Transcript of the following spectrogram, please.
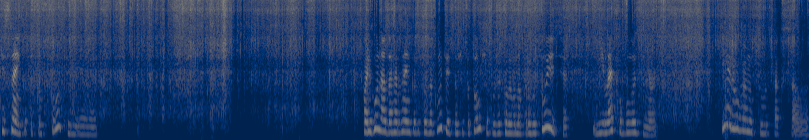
Тісненько таку скручую його. Фольгу треба гарненько таку закручувати, тому що потім, щоб уже коли воно приготується, її легко було зняти. І робимо тут так само.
